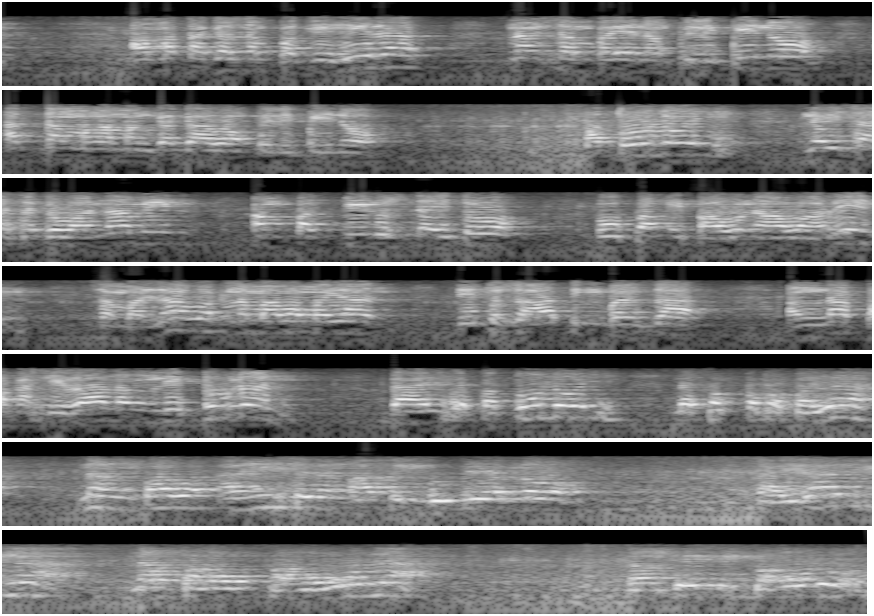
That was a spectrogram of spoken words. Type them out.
ang matagal ng paghihirap ng sambayan ng Pilipino at ng mga manggagawang Pilipino. Patuloy na isasagawa namin ang pagkilos na ito upang ipaunawa rin sa malawak na mamamayan dito sa ating bansa ang napakasira ng lipunan dahil sa patuloy na pagpapabaya ng bawat ahensya ng ating gobyerno sa ilalim nga ng pangunguna ng Pipig Pangulo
